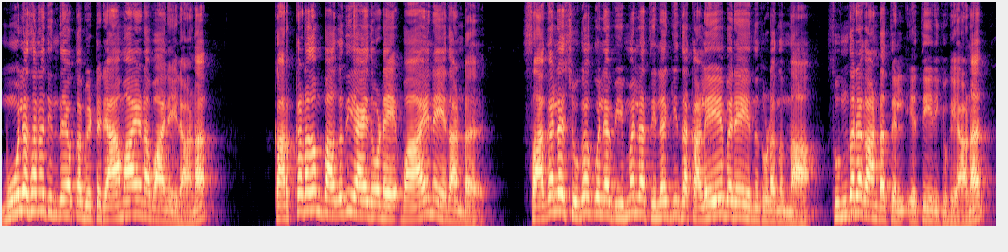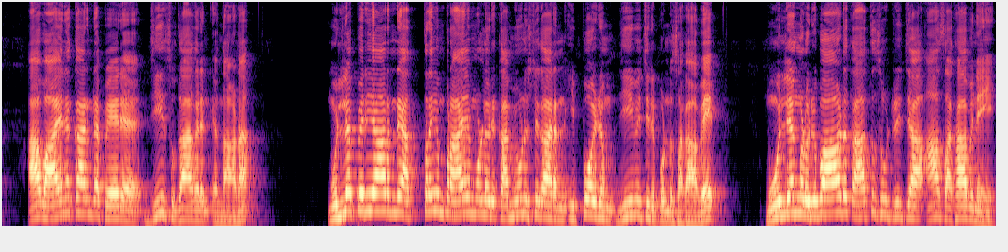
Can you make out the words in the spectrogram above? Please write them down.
മൂലധന ചിന്തയൊക്കെ വിട്ട് രാമായണ വായനയിലാണ്. കർക്കടകം പകുതിയായതോടെ വായന ഏതാണ്ട് സകല ശുഖകുല വിമല തിലകിത കളേബരെ എന്ന് തുടങ്ങുന്ന സുന്ദരകാന്ഡത്തിൽ എത്തിയിരിക്കുകയാണ്. ആ വായനക്കാരന്റെ പേര് ജി സുധാകരൻ എന്നാണ്. മുല്ലപ്പെരിയാറിന്റെ അത്രയും പ്രായമുള്ള ഒരു കമ്മ്യൂണിസ്റ്റുകാരൻ ഇപ്പോഴും ജീവിച്ചിരിപ്പുണ്ട് സഖാവെ. മൂല്യങ്ങൾ ഒരുപാട് കാത്തു സൂക്ഷിച്ച ആ സഖാവിനെ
